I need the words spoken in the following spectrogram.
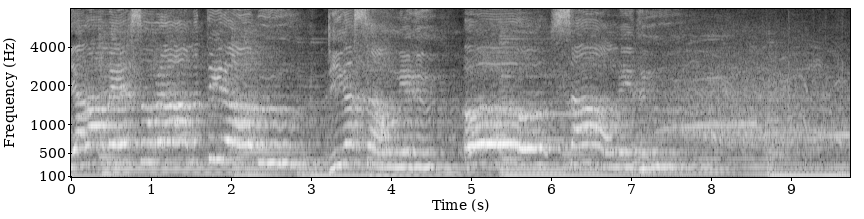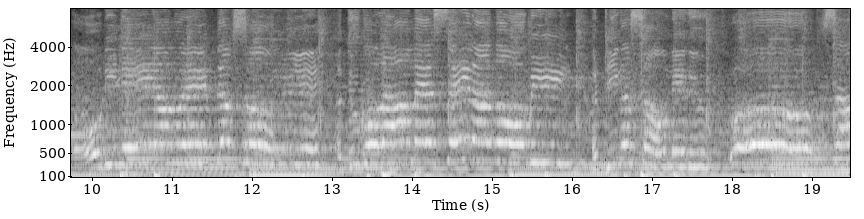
ပြန်လာမယ်ဆိုတာမသိတော့ဘူးဒီကဆောင်နေသူအိုးဆောင်နေသူအိုးဒီနေအောင်တွေပြောင်းဆုံးရင်အတူခေါ်လာမယ်စိတ်လာတော့ပြီဒီကဆောင်နေသူအိုးဆော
